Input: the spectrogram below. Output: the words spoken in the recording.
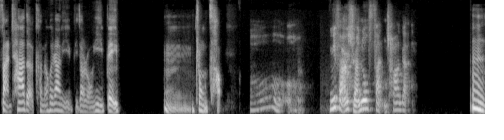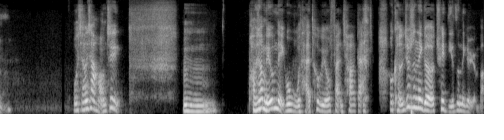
反差的，可能会让你比较容易被嗯种草。哦，你反而喜欢这种反差感？嗯，我想想，好像这。嗯，好像没有哪个舞台特别有反差感。哦，可能就是那个吹笛子那个人吧，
